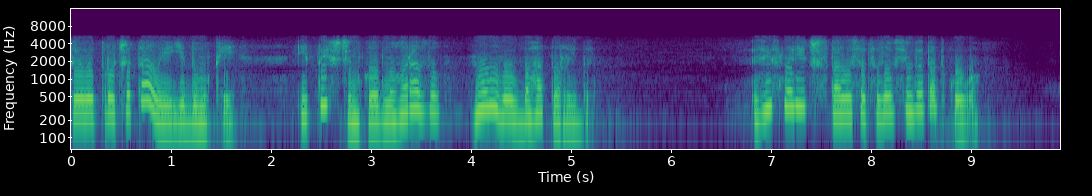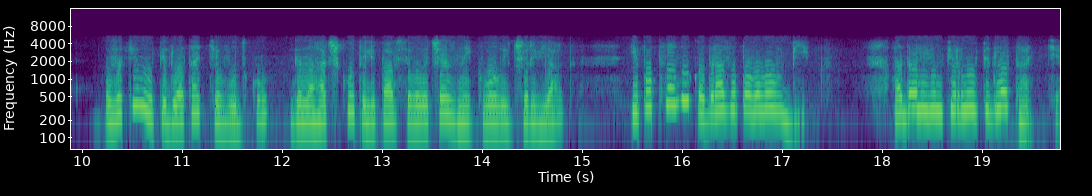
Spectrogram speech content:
сили прочитали її думки, і Тищенко одного разу наловив багато риби. Звісна річ, сталося це зовсім випадково. Закинув під латаття вудку, де на гачку теліпався величезний кволий черв'як, і поплавок одразу повело вбік, а далі він пірнув під латаття.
